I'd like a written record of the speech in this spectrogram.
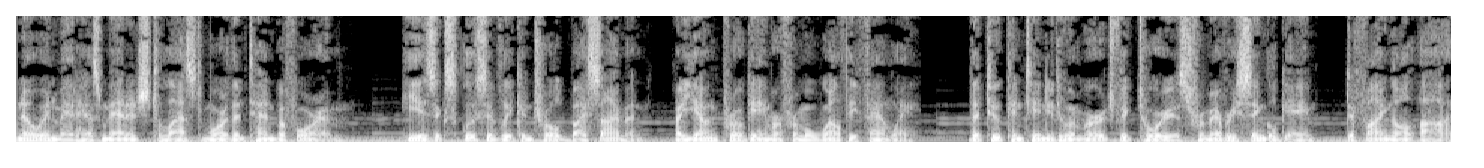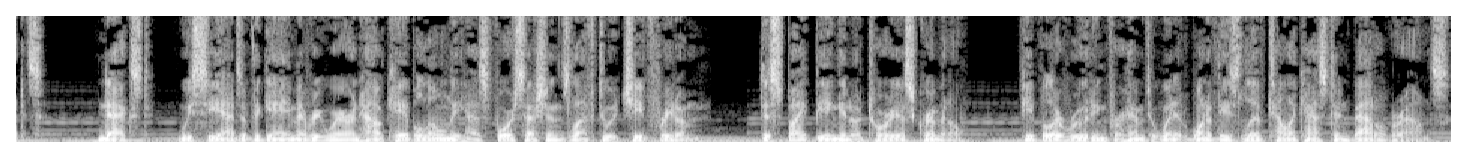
No inmate has managed to last more than 10 before him. He is exclusively controlled by Simon, a young pro gamer from a wealthy family. The two continue to emerge victorious from every single game, defying all odds. Next, we see ads of the game everywhere and how Kable only has four sessions left to achieve freedom. Despite being a notorious criminal, people are rooting for him to win at one of these live telecast in battlegrounds.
